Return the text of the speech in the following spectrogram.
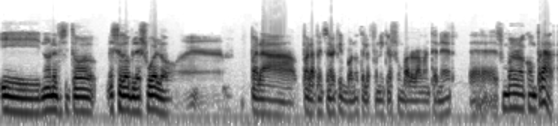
Y no necesito ese doble suelo eh, para, para pensar que, bueno, Telefónica es un valor a mantener, es un valor a comprar.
